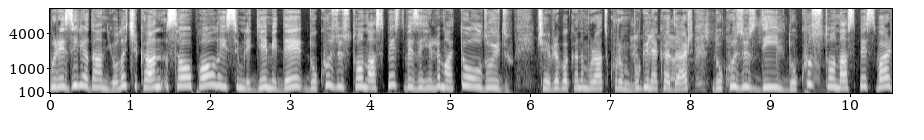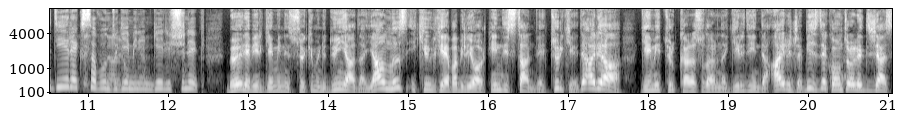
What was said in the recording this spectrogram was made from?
Brezilya'dan yola çıkan Sao Paulo isimli gemide 900 ton asbest ve zehirli madde olduğuydu. Çevre Bakanı Murat Kurum bugüne kadar 900 değil 9 ton asbest var diyerek savundu geminin gelişini. Böyle bir geminin sökümünü dünyada yalnız iki ülke yapabiliyor. Hindistan ve Türkiye'de Ali Ağa. Gemi Türk karasularına girdiğinde ayrıca biz de kontrol edeceğiz.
